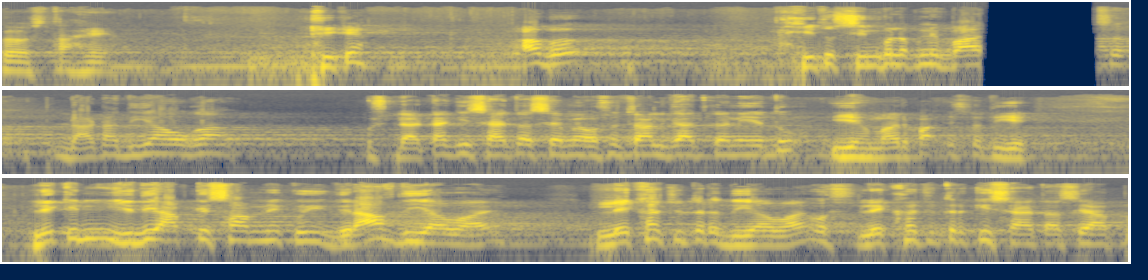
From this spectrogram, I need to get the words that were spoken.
व्यवस्था है। ठीक है? अब ये तो सिंपल अपने पास डाटा दिया होगा। उस डाटा की सहायता से हमें औसत चाल ज्ञात करनी है तो ये हमारे पास स्थिति है। लेकिन यदि आपके सामने कोई ग्राफ दिया हुआ है लेखा चित्र दिया हुआ है, उस लेखा चित्र की सहायता से आप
